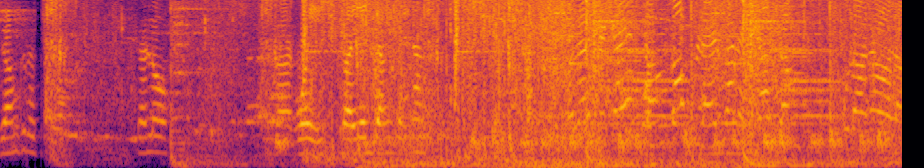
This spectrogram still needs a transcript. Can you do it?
जंक रखा चलो वही टॉयलेट जंक उड़ाने वाला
